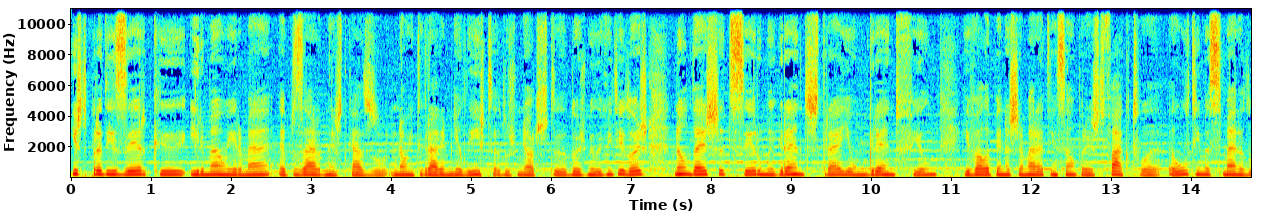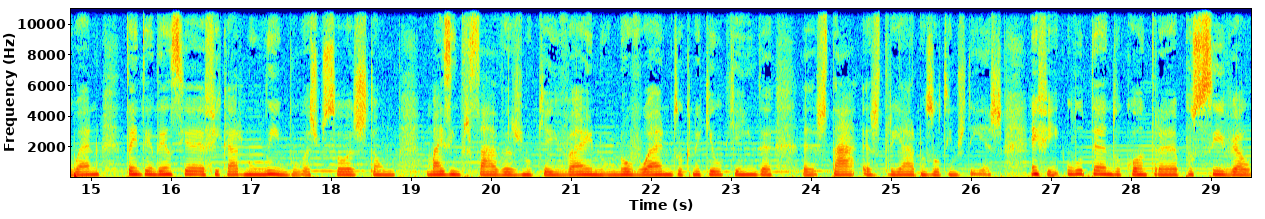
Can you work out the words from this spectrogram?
Isto para dizer que Irmão e Irmã, apesar de neste caso não integrar a minha lista dos melhores de 2022, não deixa de ser uma grande estreia, um grande filme e vale a pena chamar a atenção para este facto. A, a última semana do ano tem tendência a ficar num limbo. As pessoas estão mais interessadas no que aí vem, no novo ano, do que naquilo que ainda uh, está a estrear nos últimos dias. Enfim, lutando contra a possível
